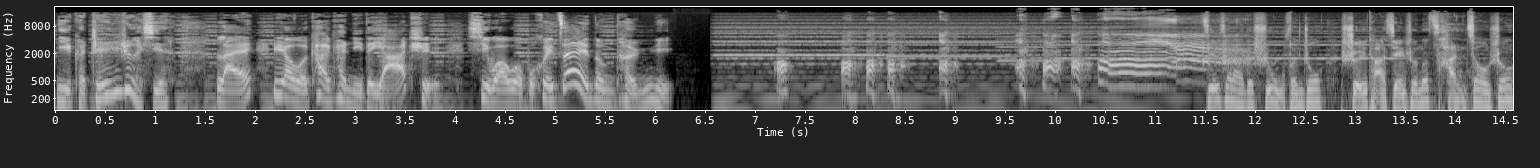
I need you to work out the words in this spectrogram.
你，可真热心。来，让我看看你的牙齿，希望我不会再弄疼你。啊啊哈哈啊啊啊！接下来的十五分钟，水獭先生的惨叫声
